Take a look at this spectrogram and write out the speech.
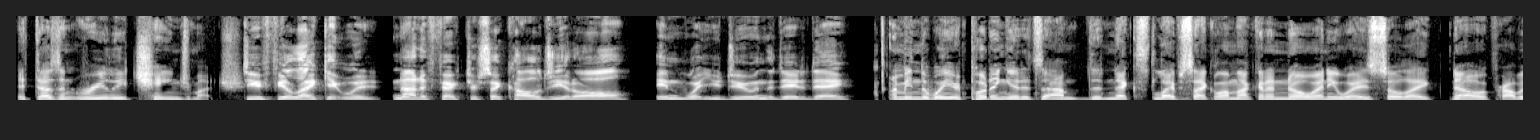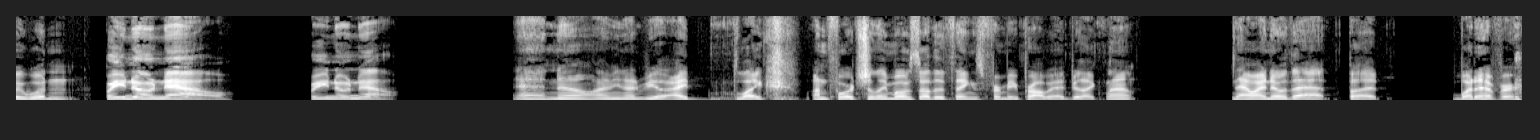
it doesn't really change much. Do you feel like it would not affect your psychology at all in what you do in the day to day? I mean, the way you're putting it, it's um, the next life cycle I'm not going to know anyways, so like no, it probably wouldn't. But you know now. But you know now. Yeah, no. I mean, I'd be, I'd like, unfortunately, most other things for me, probably, I'd be like, nah, now I know that, but whatever.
